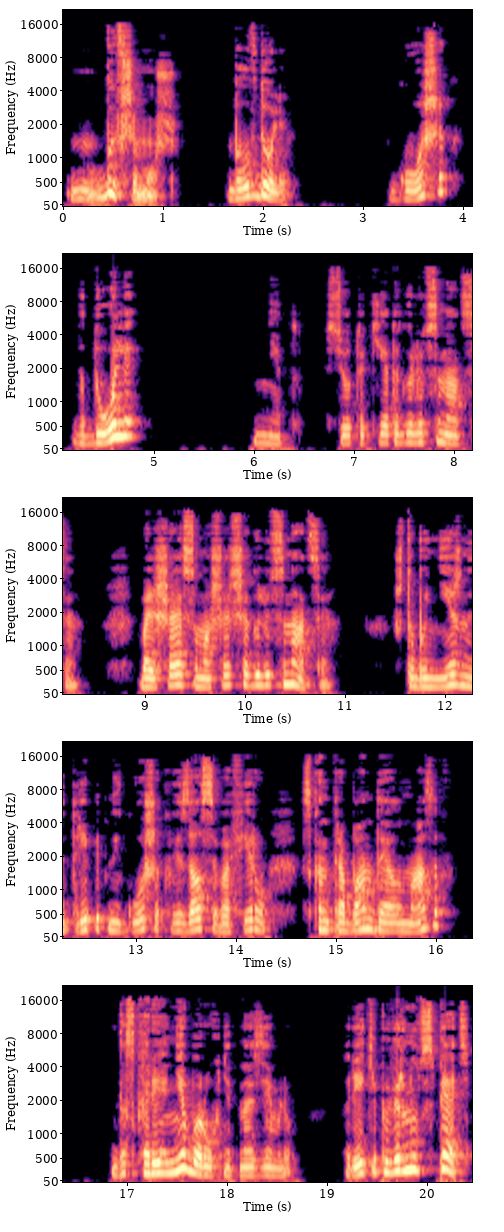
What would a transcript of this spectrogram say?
бывший муж, был в доле. Гошек? В доле? Нет, все-таки это галлюцинация. Большая сумасшедшая галлюцинация. Чтобы нежный трепетный Гошек ввязался в аферу с контрабандой алмазов? Да скорее небо рухнет на землю. Реки повернут вспять.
